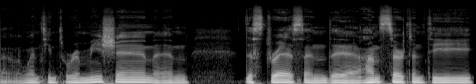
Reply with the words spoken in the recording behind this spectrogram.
uh, went into remission, and the stress and the uncertainty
